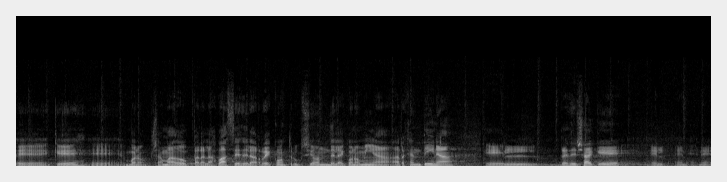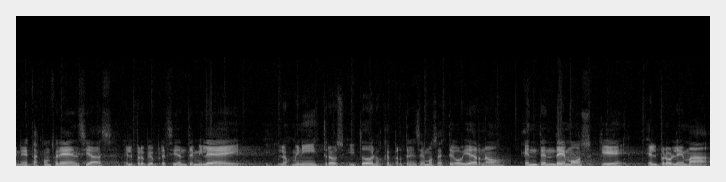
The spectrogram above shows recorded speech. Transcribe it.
eh, que, eh, bueno, llamado para las bases de la reconstrucción de la economía argentina. Desde ya que en, estas conferencias, el propio presidente Milei, los ministros y todos los que pertenecemos a este gobierno, entendemos que el problema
